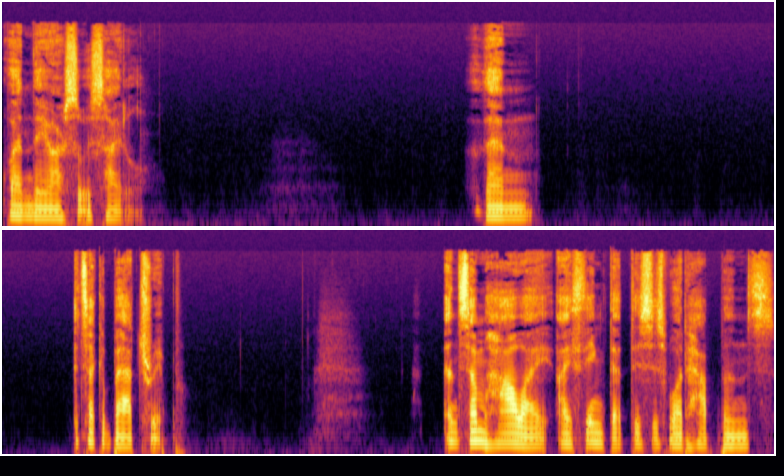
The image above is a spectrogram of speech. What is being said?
when they are suicidal then it's like a bad trip. And somehow I, I think that this is what happens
